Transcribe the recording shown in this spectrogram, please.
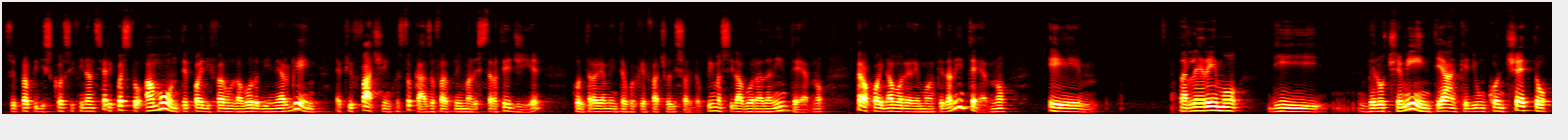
sui propri discorsi finanziari, questo a monte poi di fare un lavoro di inner game, è più facile in questo caso fare prima le strategie, contrariamente a quel che faccio di solito, prima si lavora dall'interno, però poi lavoreremo anche dall'interno e parleremo di, velocemente anche di un concetto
